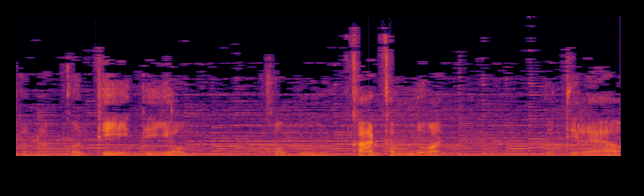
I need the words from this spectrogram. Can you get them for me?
สำหรับคนที่นิยมข้อมูลการคำนวณงวดที่แล้ว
